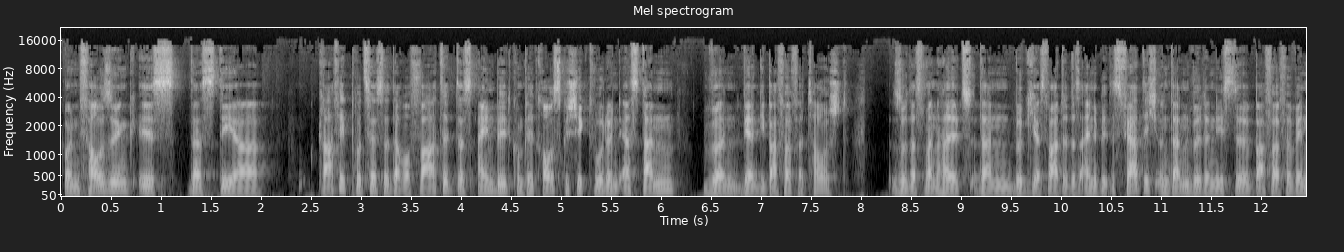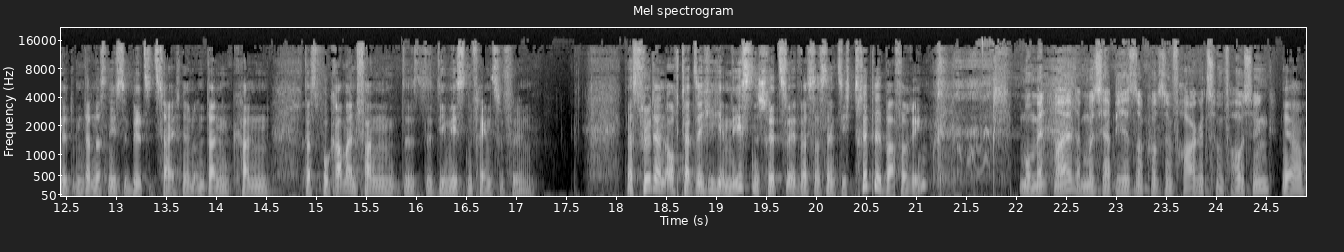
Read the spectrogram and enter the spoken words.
Und V-Sync ist, dass der Grafikprozessor darauf wartet, dass ein Bild komplett rausgeschickt wurde und erst dann werden, werden die Buffer vertauscht. So dass man halt dann wirklich erst wartet, das eine Bild ist fertig und dann wird der nächste Buffer verwendet, um dann das nächste Bild zu zeichnen und dann kann das Programm anfangen, das, die nächsten Frame zu füllen. Das führt dann auch tatsächlich im nächsten Schritt zu etwas, das nennt sich Triple Buffering. Moment mal, da muss ich, habe ich jetzt noch kurz eine Frage zum V-Sync. Ja.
